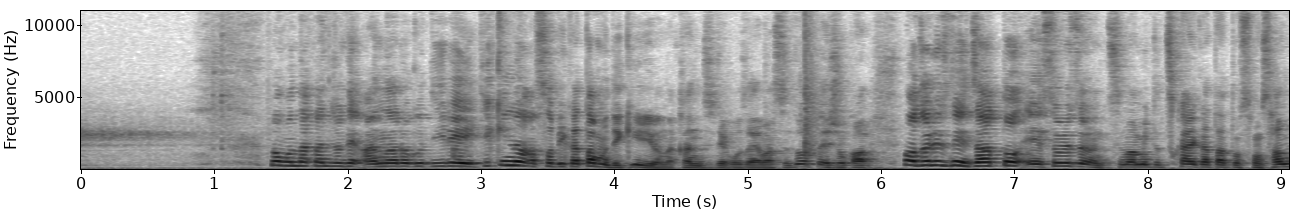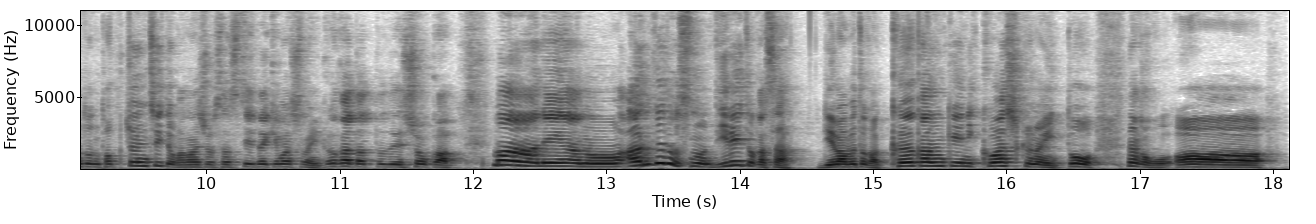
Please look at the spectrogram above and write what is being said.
まあ、こんな感じでアナログディレイ的な遊び方もできるような感じでございます。どうだったでしょうか？まあ、とりあえずね、ざっと、えー、それぞれのつまみと使い方とそのサウンドの特徴についてお話をさせていただきましたが、いかがだったでしょうか？まあね、あの、ある程度そのディレイとかさ、リバーブとか空間系に詳しくないと、なんかこ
